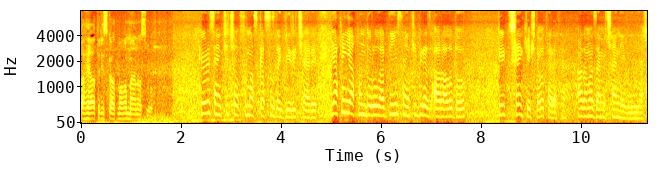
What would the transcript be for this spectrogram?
Həyatı riskə atmağın mənası yoxdur. Görürsən ki, çoxsu maskasız da gir içəri. Yaxın-yaxın dururlar, deyirsən ki, biraz aralı dur. Deyir, sən keç də o tərəfə. Adama zəmiçən eləyirlər.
